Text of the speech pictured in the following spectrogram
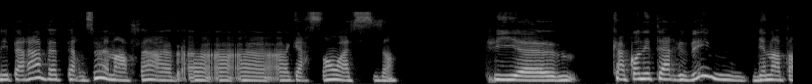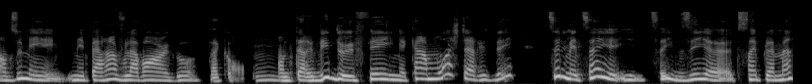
mes parents avaient perdu un enfant, un, garçon à 6 ans. Puis, euh, quand on est arrivé, bien entendu, mes, mes parents voulaient avoir un gars. On, mm. on est arrivé deux filles. Mais quand moi, je suis arrivée, tu sais, le médecin, il, il dit euh, tout simplement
